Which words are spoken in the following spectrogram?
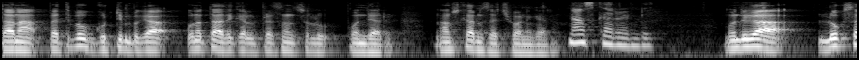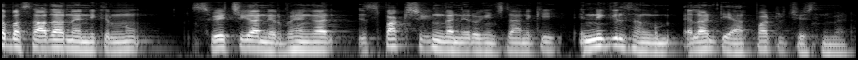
తన ప్రతిభ గుర్తింపుగా ఉన్నతాధికారుల ప్రశంసలు పొందారు. నమస్కారం సచివాణి గారు. నమస్కారం అండి. ముందుగా లోక్సభ సాధారణ ఎన్నికలను స్వేచ్ఛగా నిర్భయంగా నిష్పాక్షికంగా నిర్వహించడానికి ఎన్నికల సంఘం ఎలాంటి ఏర్పాట్లు చేసింది మేడం?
